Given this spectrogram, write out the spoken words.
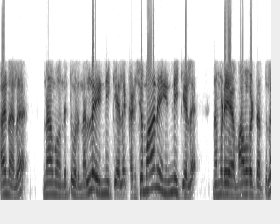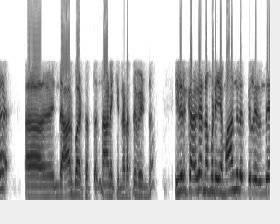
அதனால நாம வந்துட்டு ஒரு நல்ல எண்ணிக்கையில கணிசமான எண்ணிக்கையில நம்முடைய மாவட்டத்துல இந்த ஆர்ப்பாட்டத்தை நாளைக்கு நடத்த வேண்டும். இதற்காக நம்முடைய மாநிலத்திலிருந்து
